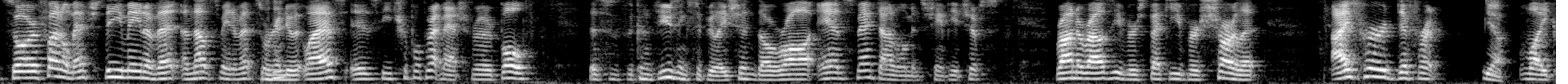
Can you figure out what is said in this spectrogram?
So our final match, the main event, announced main event, so we're Mm-hmm. gonna do it last, is the triple threat match for both. This is the confusing stipulation: the Raw and SmackDown Women's Championships. Ronda Rousey versus Becky versus Charlotte. I've heard different Yeah. like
